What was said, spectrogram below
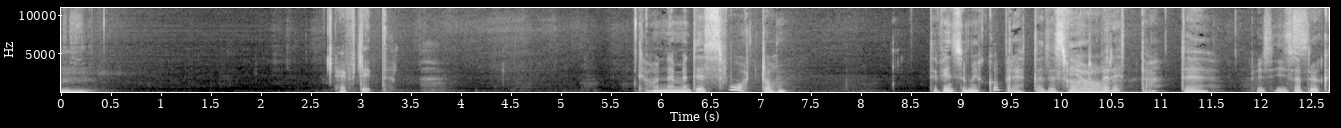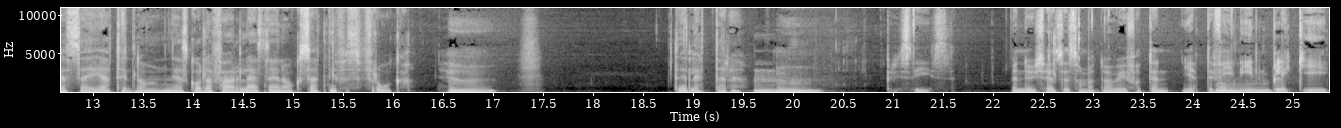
Mm. Häftigt. Ja, nej, men det är svårt att... Det finns så mycket att berätta. Det är svårt Ja. att berätta. Det, Precis. så jag brukar säga till dem när jag ska hålla föreläsningar också att ni får fråga. Mm. Det är lättare. Mm. Mm. Precis. Men nu känns det som att nu har vi fått en jättefin inblick i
